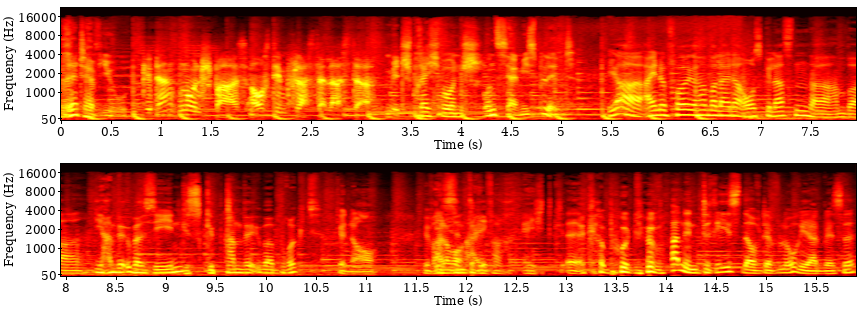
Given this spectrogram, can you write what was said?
Retterview. Gedanken und Spaß aus dem Pflasterlaster. Mit Sprechwunsch und Sammy Split. Ja, eine Folge haben wir leider ausgelassen. Da haben wir, die haben wir übersehen. Geskippt. Haben wir überbrückt. Genau. Wir waren wir aber auch einfach echt äh, kaputt. Wir waren in Dresden auf der Florianmesse.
